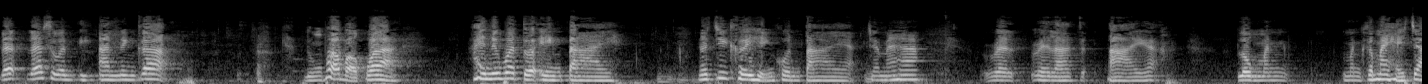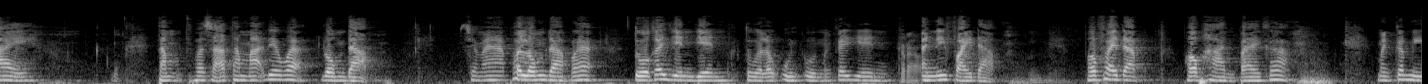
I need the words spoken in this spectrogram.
และและส่วนอีกอันหนึ่งก็ หลวงพ่อบอกว่า ให้นึกว่าตัวเองตาย แล้วจี้เคยเห็นคนตายอะใช่ไหมฮะเวลเวลาจะตายอะลมมันมันก็ไม่หายใจทำภาษาธรรมะเรียกว่า ลมดับ ใช่ไหมฮะพอลมดับว่าตัวก็เย็นเย็นๆตัวเราอุ่นๆมันก็เย็นครับอันนี้ไฟดับอืมพอไฟดับ พอผ่านไปก็ มันก็มี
